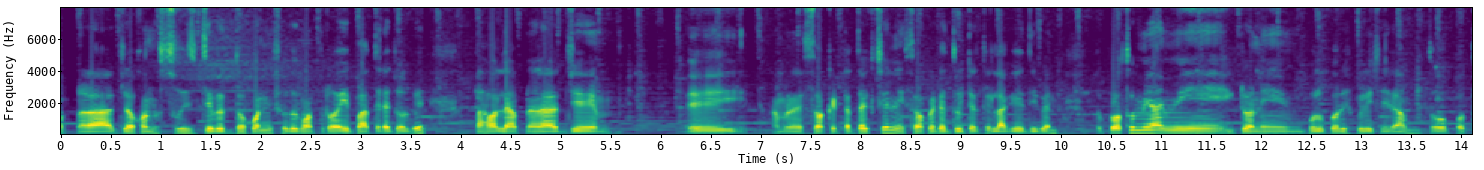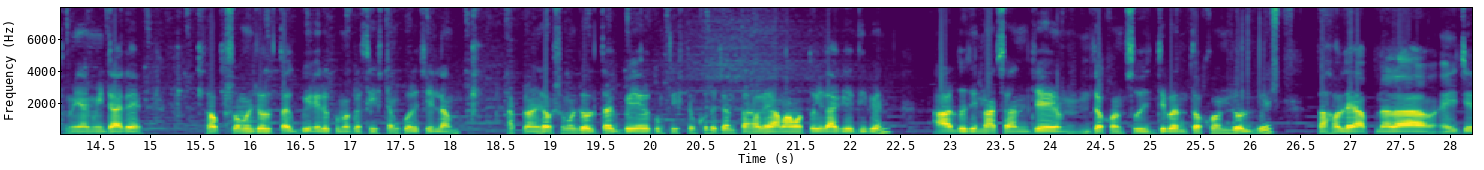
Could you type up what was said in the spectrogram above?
আপনারা যখন সুইচ দেবেন তখনই শুধুমাত্র এই বাতিটা জ্বলবে। তাহলে আপনারা যে এই আমরা সকেটটা দেখছেন, এই সকেটের দুইটাতে লাগিয়ে দিবেন। তো প্রথমে আমি একটু ভুল করে ফেলেছিলাম। তো প্রথমে আমি ডাইরেক্ট সব সময় জল থাকবে এরকম একটা সিস্টেম করেছিলাম। আপনারা সবসময় জল থাকবে এরকম সিস্টেম করতে চান, তাহলে আমার মতোই লাগিয়ে দিবেন। আর যদি না চান যে যখন সুইচ দেবেন তখন জ্বলবে। তাহলে আপনারা এই যে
